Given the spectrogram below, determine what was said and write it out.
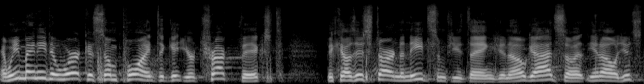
And we may need to work at some point to get your truck fixed because it's starting to need some few things, you know, God. So, you know, just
